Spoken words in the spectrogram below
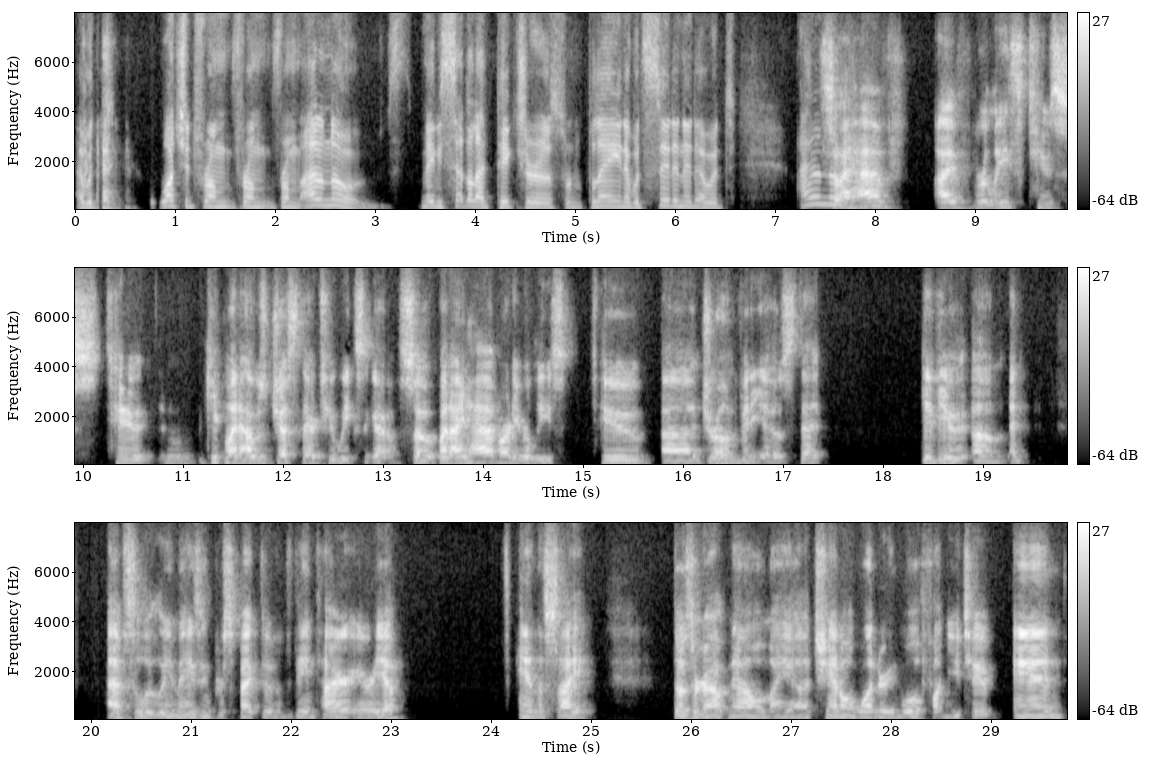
I would watch it from from from I don't know maybe satellite pictures from the plane. I would sit in it. I would I don't know. So I have I've released two two. Keep in mind, I was just there two weeks ago. So, but I have already released two uh, drone videos that give you um, an absolutely amazing perspective of the entire area and the site. Those are out now on my uh, channel, Wandering Wolf, on YouTube, and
